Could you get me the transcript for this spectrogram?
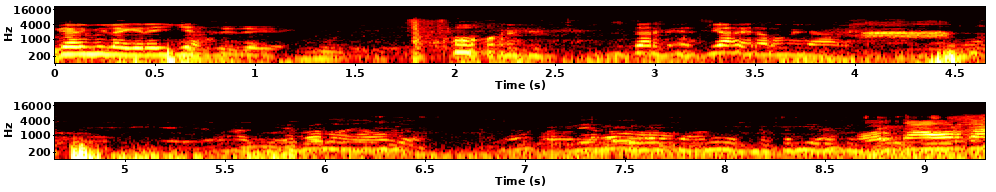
वही गर्मी लग रही है। इधर है यार। और का और का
